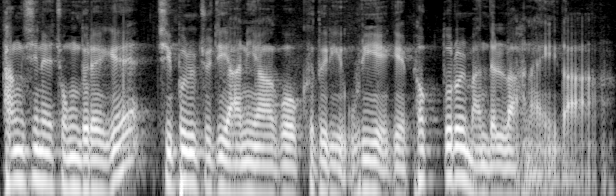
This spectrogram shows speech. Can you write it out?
당신의 종들에게 집을 주지 아니하고 그들이 우리에게 벽돌을 만들라 하나이다.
